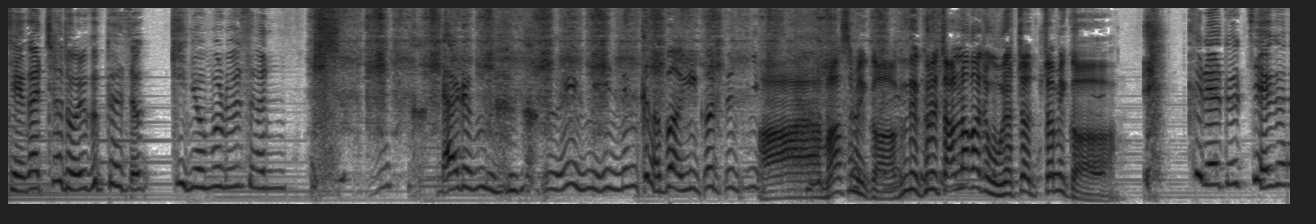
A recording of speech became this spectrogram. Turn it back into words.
제가 첫 월급 타서 기념으로 산 나름 의미 있는 가방이거든요. 아 맞습니까? 근데 그래 잘라가지고 왜 쩌, 쩝니까? 그래도 제가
